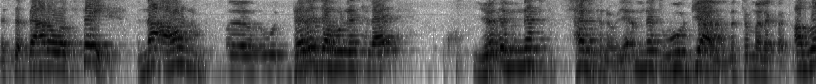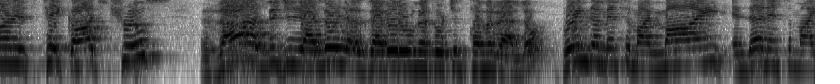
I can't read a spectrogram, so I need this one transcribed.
It's the battle of faith. እና አሁን እ፣ ደረጃ ሁለት ላይ የእምነት ሰልፍ ነው የእምነት ውጊያ ነው የምትመለከቱ I'm learning to take God's truths, እዛ ልጅ ያለው የእግዚአብሔር እውነቶችን ተምር ያለው bring them into my mind, and then into my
